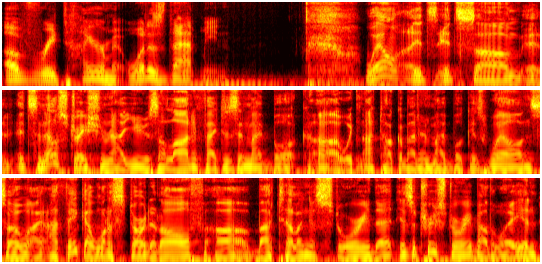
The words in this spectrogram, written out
of Retirement. What does that mean? Well, it's it's um, it, it's an illustration I use a lot. In fact, it's in my book. Uh, which I talk about in my book as well. And so I, I think I want to start it off uh, by telling a story that is a true story, by the way. And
